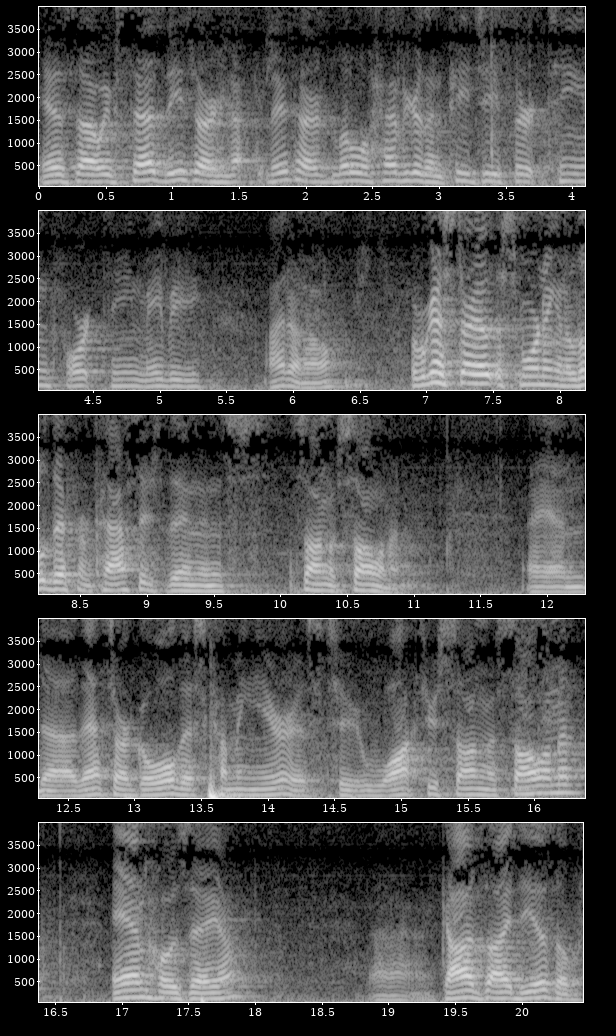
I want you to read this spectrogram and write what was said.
As uh, we've said, these are these are a little heavier than PG 13, 14, maybe I don't know. But we're going to start out this morning in a little different passage than in Song of Solomon. And uh, that's our goal this coming year is to walk through Song of Solomon and Hosea. Uh, God's ideas of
